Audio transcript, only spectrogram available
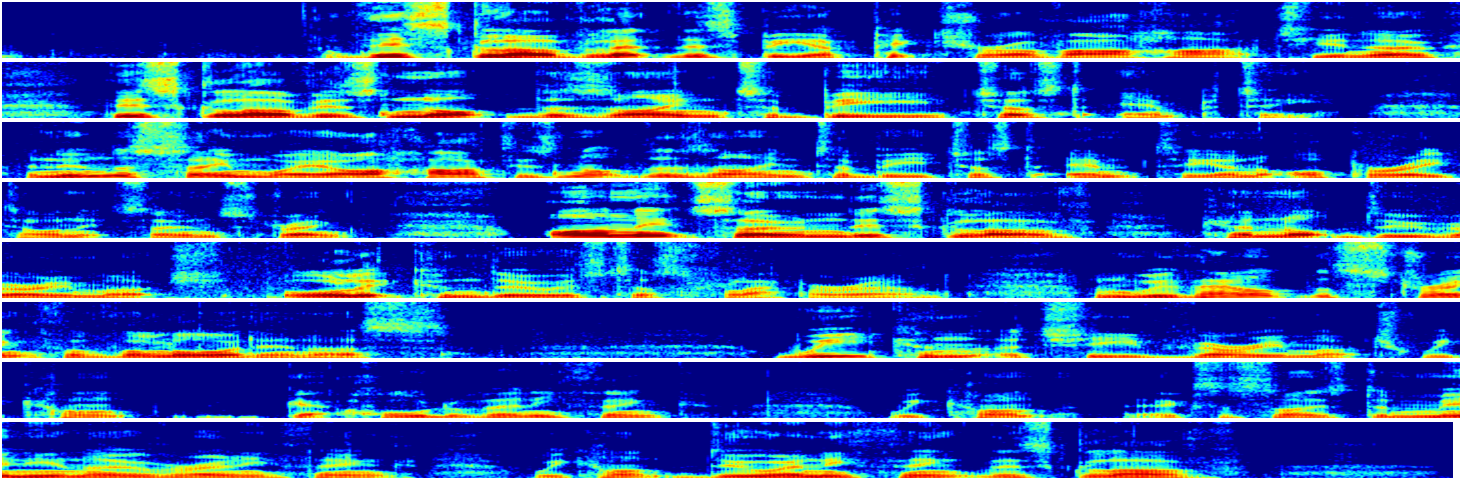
this glove, let this be a picture of our heart. You know, this glove is not designed to be just empty. And in the same way, our heart is not designed to be just empty and operate on its own strength. On its own, this glove cannot do very much. All it can do is just flap around. And without the strength of the Lord in us, we can achieve very much. We can't get hold of anything. We can't exercise dominion over anything. We can't do anything. This glove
